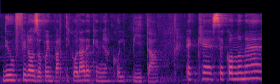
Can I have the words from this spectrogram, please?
di un filosofo in particolare che mi ha colpita e che secondo me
